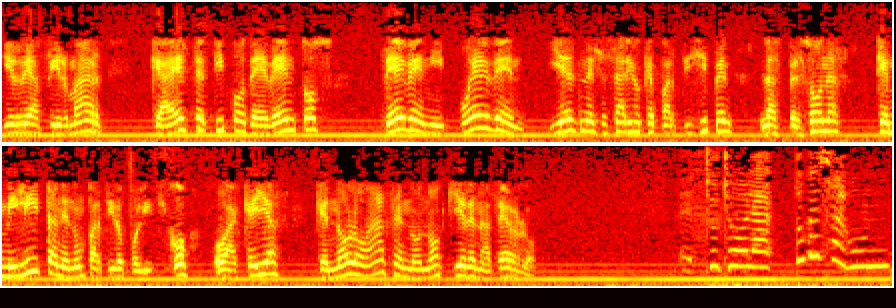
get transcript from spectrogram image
y reafirmar que a este tipo de eventos deben y pueden y es necesario que participen las personas que militan en un partido político o aquellas que no lo hacen o no quieren hacerlo. Eh, Chucho, hola. ¿Tú ves algún,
